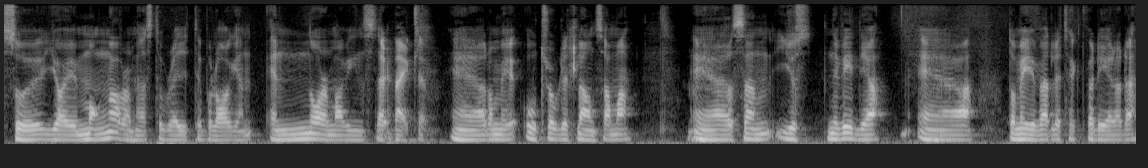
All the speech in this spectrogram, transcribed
så gör ju många av de här stora IT-bolagen enorma vinster. Verkligen. Eh, de är otroligt lönsamma. Mm. Eh, sen just Nvidia eh, de är ju väldigt högt värderade.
